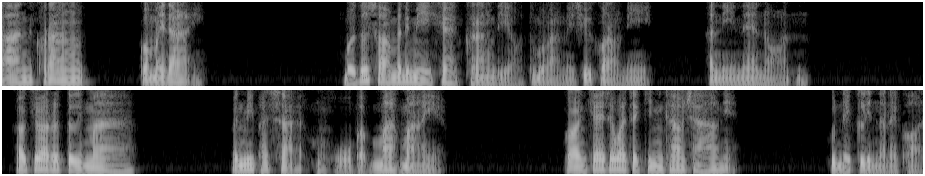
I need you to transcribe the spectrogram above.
ล้านครั้งก็ไม่ได้ บททดสอบไม่ได้มีแค่ครั้งเดียวตัวอย่างในชีวิตของเรานี้ อันนี้แน่นอนเอาแค่ว่าเราตื่นมา มันมีภาษาโอ้โหแบบมากมายอะก่อนแค่จะว่าจะกินข้าวเช้าเนี่ย คุณได้กลิ่นอะไรก่อน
